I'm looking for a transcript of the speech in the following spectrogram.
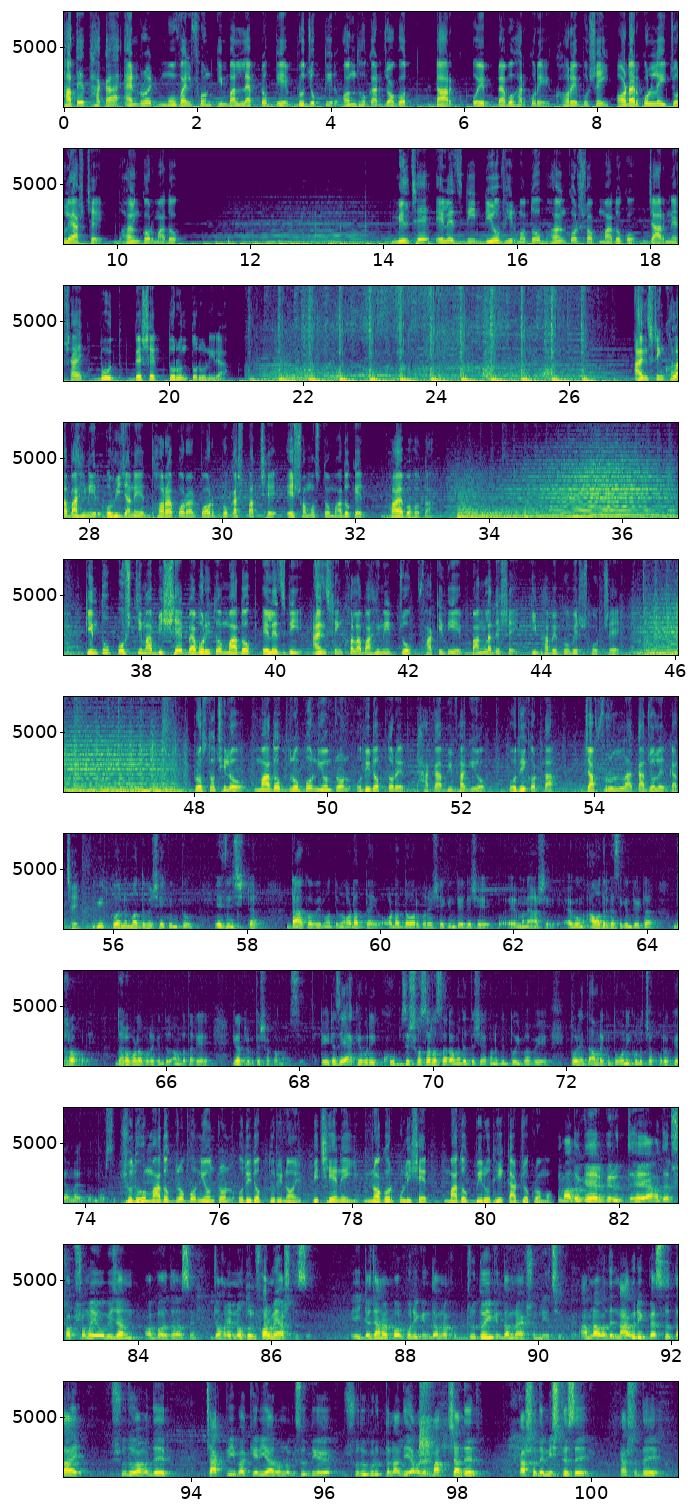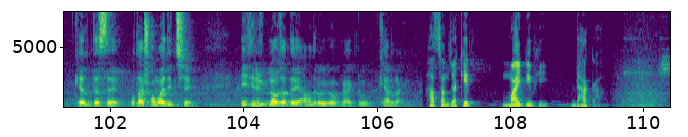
হাতে থাকা Android mobile phone কিংবা ল্যাপটপ দিয়ে প্রযুক্তির অন্ধকার জগৎ, ডার্ক ওয়েব ব্যবহার করে ঘরে বসেই অর্ডার করলেই চলে আসছে ভয়ঙ্কর মাদক। মিলছে এলএসডি ডিওভির মতো ভয়ঙ্কর সব মাদকও, যার নেশায় বুধ দেশের তরুণ তরুণীরা। আইনশৃঙ্খলা বাহিনীর অভিযানে ধরা পড়ার পর প্রকাশ পাচ্ছে এ সমস্ত মাদকের ভয়াবহতা। কিন্তু পশ্চিমা বিশ্বে ব্যবহৃত মাদক এলএসডি আইনশৃঙ্খলা বাহিনীর চোখ ফাঁকি দিয়ে বাংলাদেশে কীভাবে প্রবেশ করছে? প্রশ্ন ছিল, মাদক দ্রব্য নিয়ন্ত্রণ অধিদপ্তরের ঢাকা বিভাগীয় অধিকর্তা জাফরুল্লাহ কাজলের কাছে। বিটকয়েনের মাধ্যমে সে কিন্তু এই জিনিসটা ডাক অফের মাধ্যমে অর্ডার দেয়। অর্ডার দেওয়ার পরে সে কিন্তু এদেশে মানে আসে এবং আমাদের কাছে কিন্তু এটা ধরা পড়ে। ধরা পড়ার পরে কিন্তু আমরা তাকে গ্রেপ্তার করতে সক্ষম হয়েছি। তো এটা যে একেবারে খুব যে সচরাচর আমাদের দেশে এখনও কিন্তু ওইভাবে পরিণত আমরা কিন্তু অনেকগুলো চক্রকে আমরা ধরছি। শুধু মাদকদ্রব্য নিয়ন্ত্রণ অধিদপ্তরই নয় পিছিয়ে নেই নগর পুলিশের মাদক বিরোধী কার্যক্রম মাদকের বিরুদ্ধে আমাদের সবসময় অভিযান অব্যাহত আছে। যখন এই নতুন ফর্মে আসতেছে এইটা জানার পরপরই কিন্তু আমরা খুব দ্রুতই কিন্তু আমরা অ্যাকশন নিয়েছি। আমরা আমাদের নাগরিক ব্যস্ততায় শুধু আমাদের চাকরি বা কেরিয়ার অন্য কিছুর দিকে শুধু গুরুত্ব না দিয়ে আমাদের বাচ্চাদের কার সাথে মিশতেছে, কার সাথে খেলতেছে, কোথায় সময় দিচ্ছে, এই জিনিসগুলোও যাতে আমাদের অভিভাবকরা একটু খেয়াল রাখেন। Hasan Zakir, my TV, Dhaka.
